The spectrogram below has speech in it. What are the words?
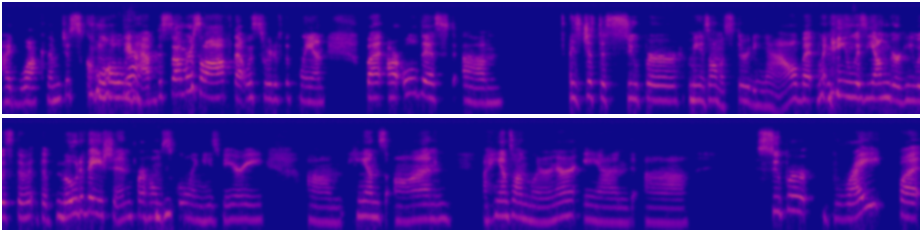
I'd walk them to school. We'd Yeah. have the summers off. That was sort of the plan. But our oldest um is just a super i mean he's almost 30 now but when he was younger he was the the motivation for homeschooling. He's very um, hands-on a hands-on learner and uh, super bright but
